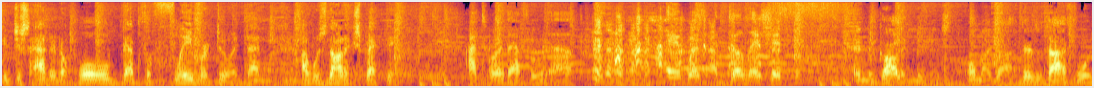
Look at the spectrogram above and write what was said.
It just added a whole depth of flavor to it that I was not expecting. I tore that food up. it was delicious. And the garlic noodles, oh my God, they're to die for.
